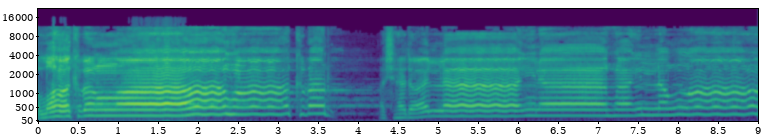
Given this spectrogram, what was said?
الله أكبر الله أكبر. أشهد أن لا إله إلا الله.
